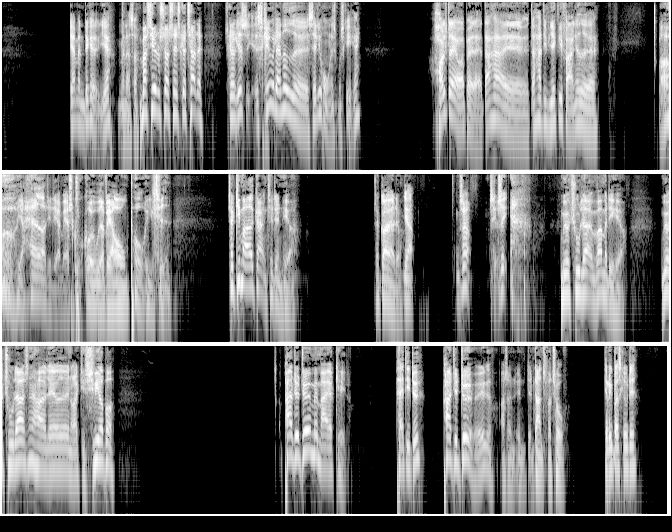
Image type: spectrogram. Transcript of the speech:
Jamen, det kan... Ja, men altså... Hvad siger du så, så jeg skal tage det? Skal... Jeg, skriv et eller andet øh, selvironisk måske, ikke? Hold da op, der har, øh, der har de virkelig fanget... Øh, Åh, oh, jeg hader det der med at skulle gå ud og være ovenpå hele tiden. Så giv mig adgang til den her. Så gør jeg det. ja. Så skal jeg se. Myrtula, hvad med det her? Myrtu Larsen har lavet en rigtig svirper. Pas de deux med mig og Kjeld. Patty Dø. Pas de deux, ikke? Altså en dans for to. Kan du ikke bare skrive det?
